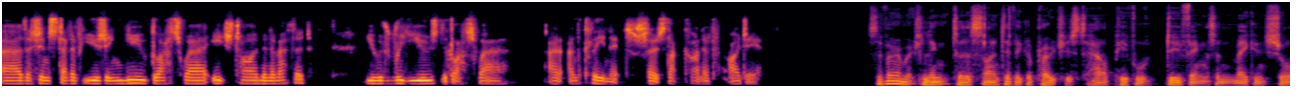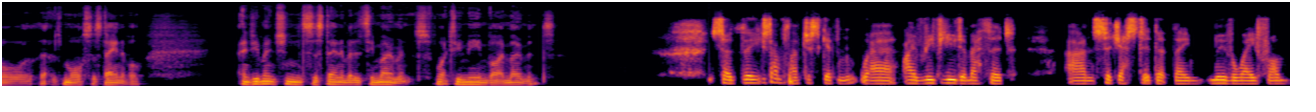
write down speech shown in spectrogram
uh, that instead of using new glassware each time in a method, you would reuse the glassware and, and clean it. So it's that kind of idea. So very much linked to the scientific approaches to how people do things and making sure that it's more sustainable. And you mentioned sustainability moments. What do you mean by moments? So, the example I've just given, where I reviewed a method and suggested that they move away from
